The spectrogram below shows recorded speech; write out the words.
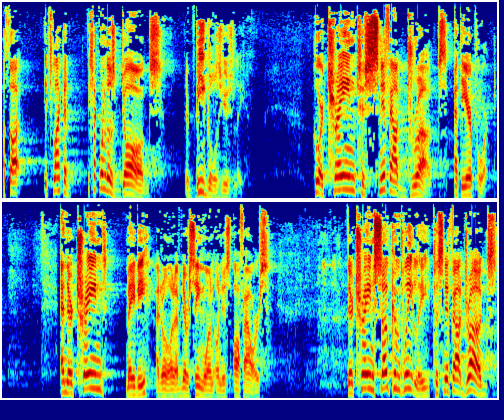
I thought it's like a, it's like one of those dogs. They're beagles usually. Who are trained to sniff out drugs at the airport. And they're trained, maybe, I don't know, I've never seen one on his off hours. They're trained so completely to sniff out drugs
